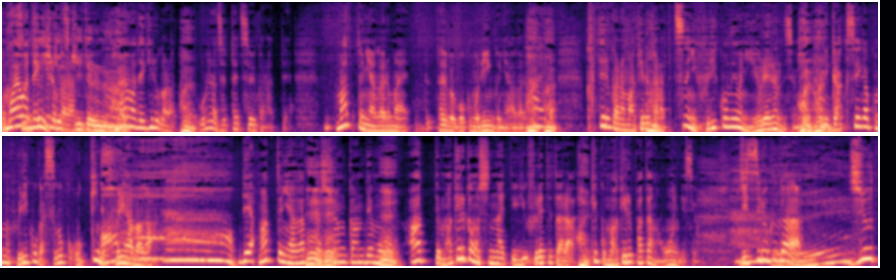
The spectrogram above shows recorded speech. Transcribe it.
お前はできるから。お前ははい。できるから俺ら絶対強いからって。マットに上がる前、例えば僕もリングに上がる前、勝てるから負けるからって常に振り子のように揺れるんですよね。はいはいで学生がこの振り子がすごく大きいんです、振り幅が。あで、マットに上がった瞬間でも、ええええあって負けるかもしれないっていう触れてたら、はい結構負けるパターンが多いんですよ。実力がへえ10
